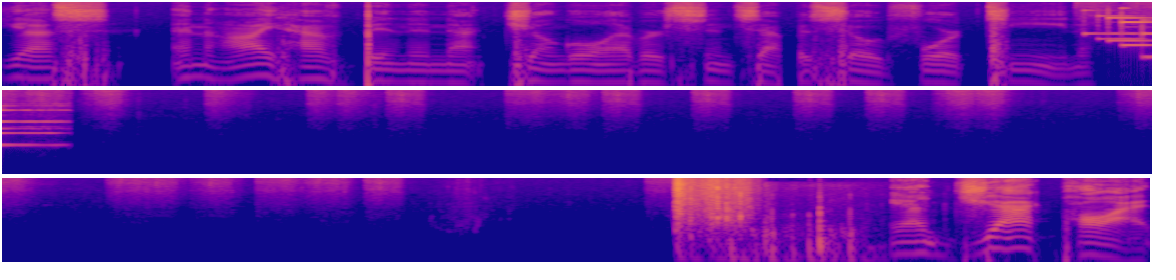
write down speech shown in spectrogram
Yes, and I have been in that jungle ever since episode 14. And jackpot!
